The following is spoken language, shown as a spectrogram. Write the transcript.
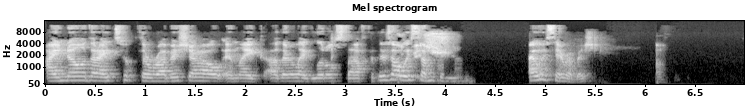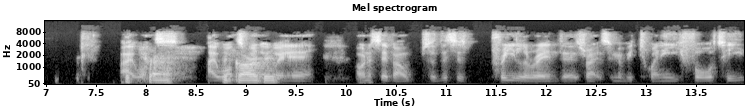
I know that I took the rubbish out and like other like little stuff, but there's always Rubbish. something. I always say rubbish. I once, trash, I once went away. I want to say about so this is pre Lorraine days, right? So maybe 2014,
